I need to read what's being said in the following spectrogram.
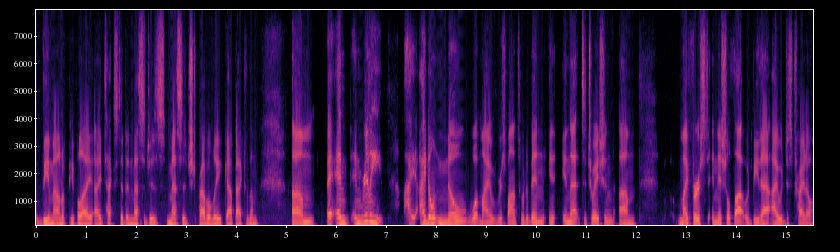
the amount of people I, I texted and messages messaged probably got back to them um and and really i i don't know what my response would have been in, in that situation um my first initial thought would be that i would just try to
